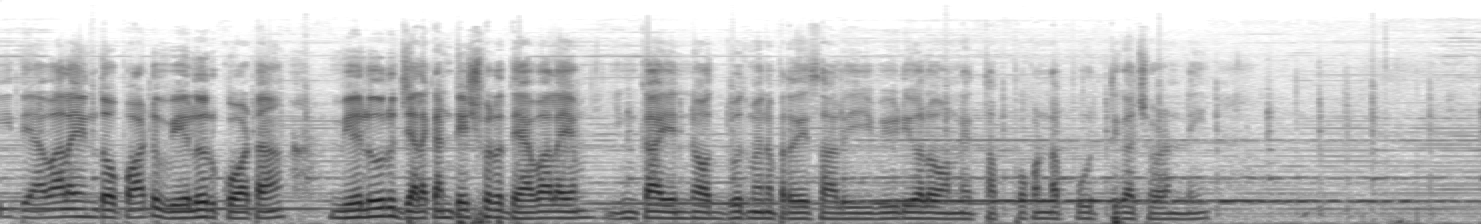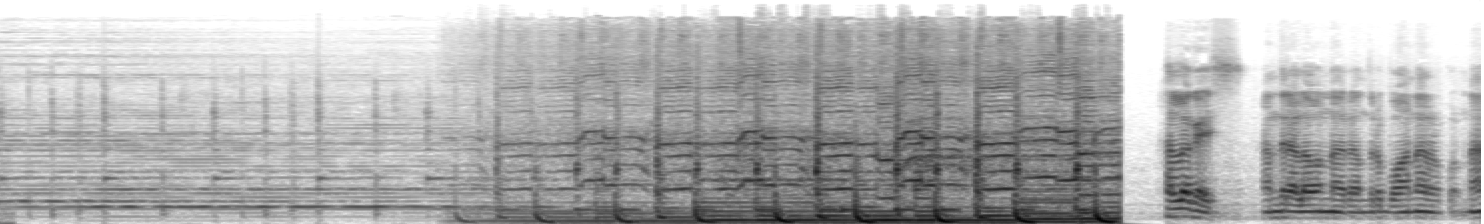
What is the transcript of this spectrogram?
ఈ దేవాలయంతో పాటు వేలూరు కోట వేలూరు జలకంఠేశ్వర దేవాలయం ఇంకా ఎన్నో అద్భుతమైన ప్రదేశాలు ఈ వీడియోలో ఉన్నాయి. తప్పకుండా పూర్తిగా చూడండి. హలో గైస్ అందరు ఎలా ఉన్నారు? అందరూ బాగున్నారు అనుకుంటున్నా.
